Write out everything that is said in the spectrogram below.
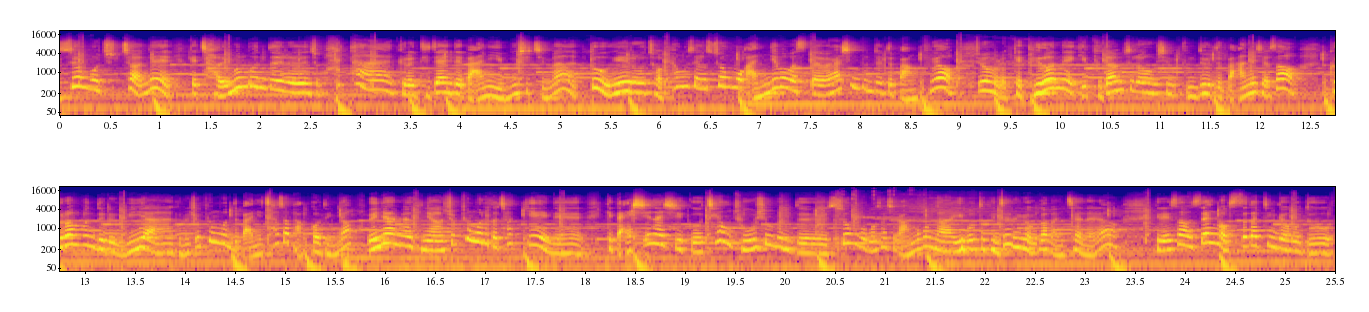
수영복 추천은 젊은 분들은 좀 핫한 그런 디자인들 많이 입으시지만 또 의외로 저 평생 수영복 안 입어봤어요 하신 분들도 많고요. 좀 이렇게 드러내기 부담스러우신 분들도 많으셔서 그런 분들을 위한 그런 쇼핑몰들 많이 찾아봤거든요. 왜냐하면 그냥 쇼핑몰에서 찾기에는 날씬하시고 체형 좋으신 분들 수영복은 사실 아무거나 입어도 괜찮은 경우가 많잖아요. 그래서 생럭스 같은 경우도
